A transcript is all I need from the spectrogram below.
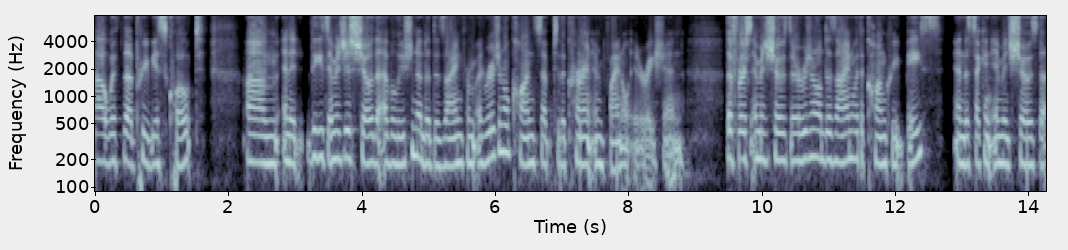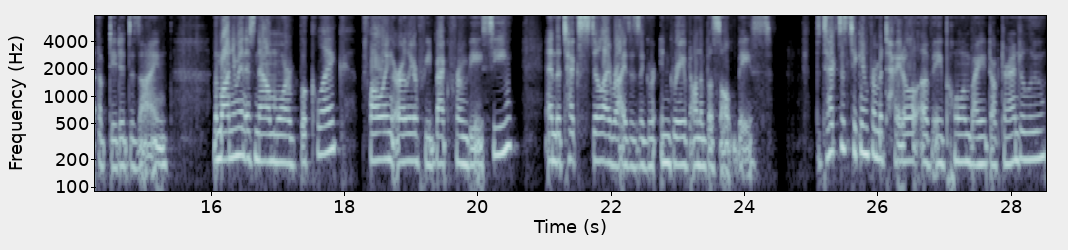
uh, with the previous quote. Um, and it, these images show the evolution of the design from original concept to the current and final iteration. The first image shows the original design with a concrete base, and the second image shows the updated design. The monument is now more book-like, following earlier feedback from VAC, and the text Still I Rise is engraved on a basalt base. The text is taken from a title of a poem by Dr. Angelou,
